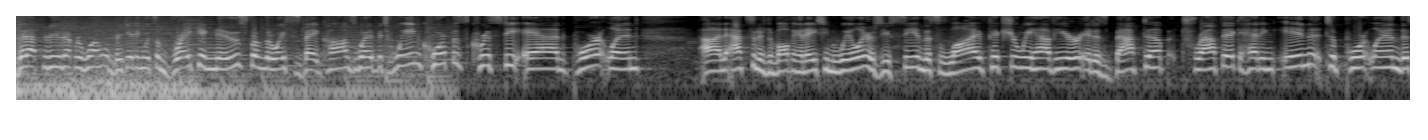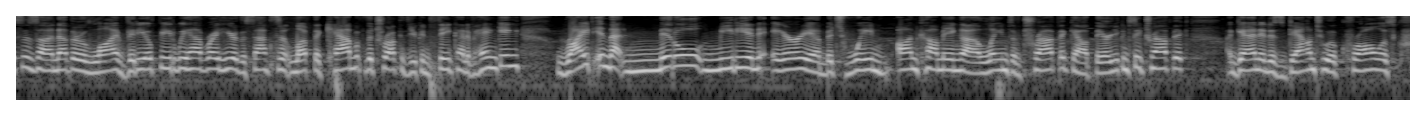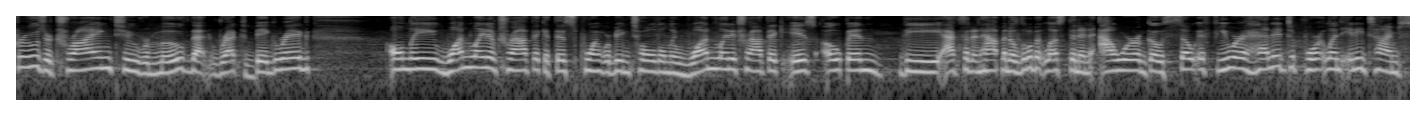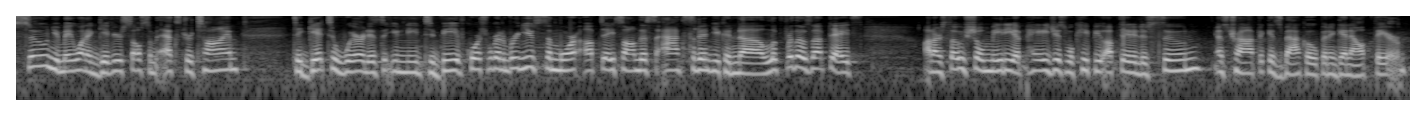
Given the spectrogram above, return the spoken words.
Good afternoon, everyone. We're beginning with some breaking news from the Nueces Bay Causeway between Corpus Christi and Portland. An accident involving an 18-wheeler. As you see in this live picture we have here, it is backed up traffic heading into Portland. This is another live video feed we have right here. This accident left the cab of the truck, as you can see, kind of hanging right in that middle median area between oncoming uh, lanes of traffic out there. You can see traffic Again, it is down to a crawl as crews are trying to remove that wrecked big rig. Only one lane of traffic at this point. We're being told only one lane of traffic is open. The accident happened a little bit less than an hour ago. So if you are headed to Portland anytime soon, you may want to give yourself some extra time to get to where it is that you need to be. Of course, we're going to bring you some more updates on this accident. You can uh, look for those updates on our social media pages. We'll keep you updated as soon as traffic is back open again out there.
